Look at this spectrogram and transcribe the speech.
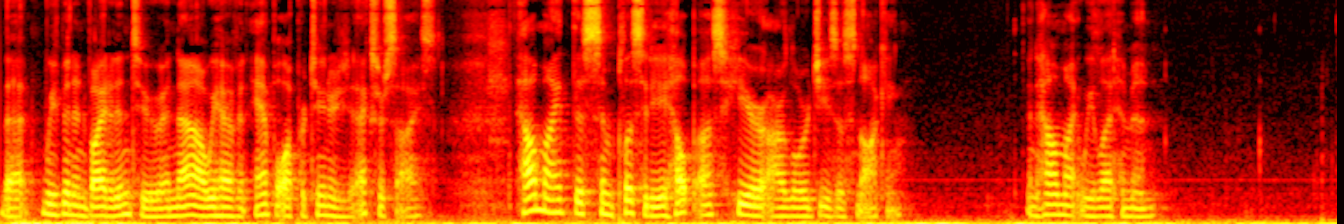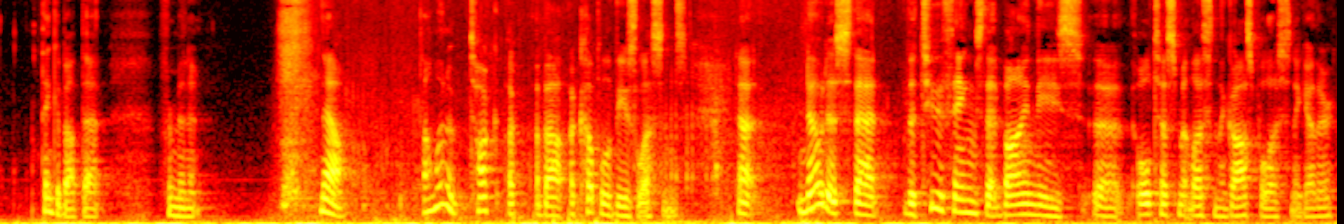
that we've been invited into and now we have an ample opportunity to exercise, how might this simplicity help us hear our Lord Jesus knocking? And how might we let him in? Think about that for a minute. Now, I want to talk about a couple of these lessons. Now, notice that the two things that bind these uh, Old Testament lesson, the gospel lesson together,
